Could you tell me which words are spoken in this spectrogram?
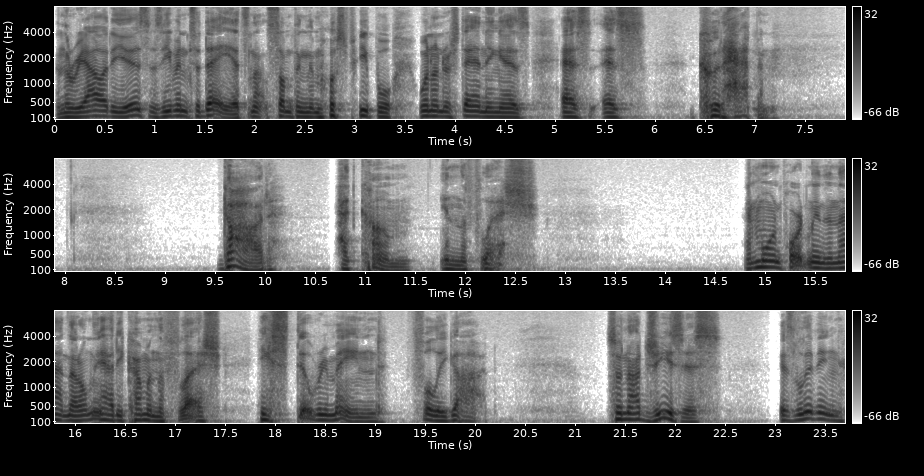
And the reality is, is even today, it's not something that most people want understanding as, as, as could happen. God had come in the flesh. And more importantly than that, not only had he come in the flesh, he still remained fully God. So now Jesus is living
